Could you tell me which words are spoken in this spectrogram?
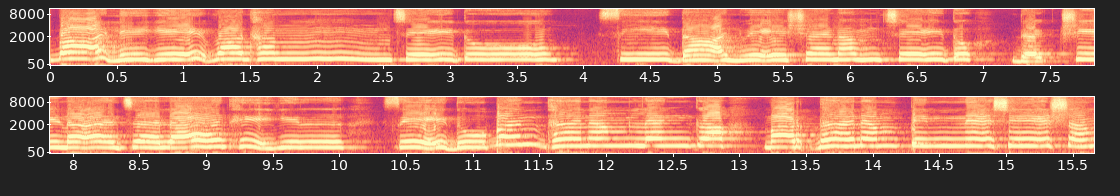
ബാലിയെ വധം ചെയ്തു. സീതാന്വേഷണം ചെയ്തു ദക്ഷിണ ജലാധിയിൽ സേതുബന്ധനം ലങ്ക മർദ്ദനം പിന്നെ ശേഷം.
